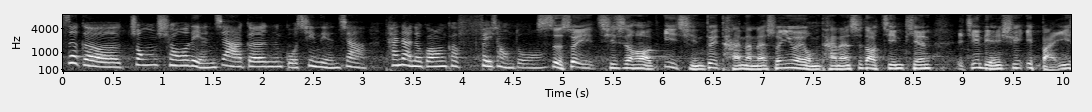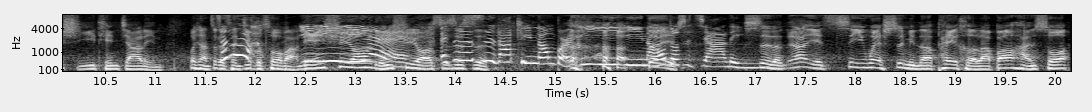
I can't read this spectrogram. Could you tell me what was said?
这个中秋连假跟国庆连假，台南的观光客非常多。是，所以其实哈，疫情对台南来说，因为我们台南是到今天已经连续一百一十一天加零，我想这个成绩不错吧？连续哦，连续哦，哎，这是 lucky number 一一一，然后都是加零。是的，那也是因为市民的配合啦，包含。含说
